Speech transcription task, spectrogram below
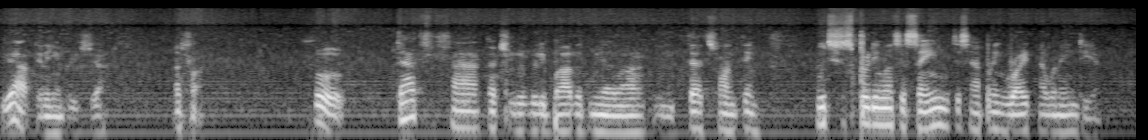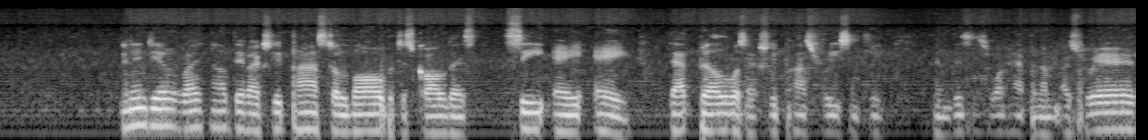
Yeah, getting impeached. Yeah, that's fine. So that fact actually really bothered me a lot. That's one thing, which is pretty much the same which is happening right now in India. In India, right now, they've actually passed a law which is called as CAA, that bill was actually passed recently, and this is what happened. I'm, I swear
